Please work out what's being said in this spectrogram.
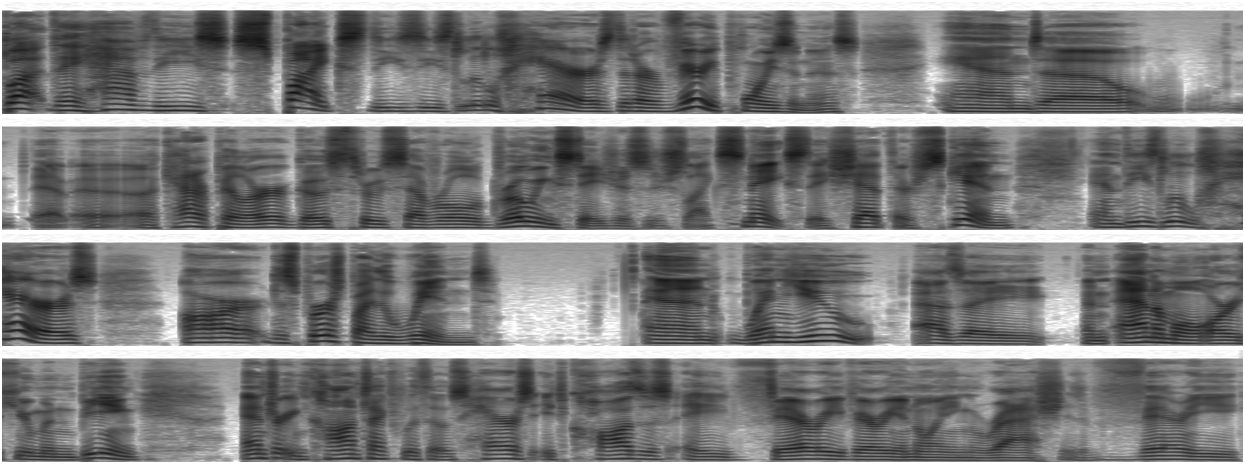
But they have these spikes, these these little hairs that are very poisonous, and uh, a, a caterpillar goes through several growing stages, just like snakes. They shed their skin, and these little hairs are dispersed by the wind. And when you, as a an animal or a human being, enter in contact with those hairs, it causes a very, very annoying rash. It's very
